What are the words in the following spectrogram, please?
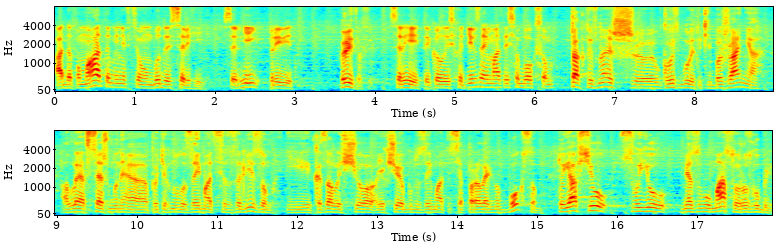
А допомагати мені в цьому буде Сергій. Сергій, привіт! Привіт, Василь. Сергій, ти колись хотів займатися боксом? Так, ти знаєш, е, колись були такі бажання, але все ж мене потягнуло займатися залізом і казали, що якщо я буду займатися паралельно боксом, то я всю свою м'язову масу розгублю.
